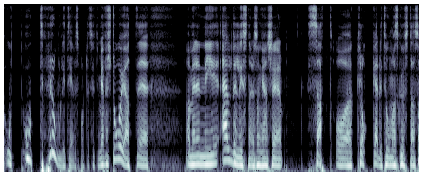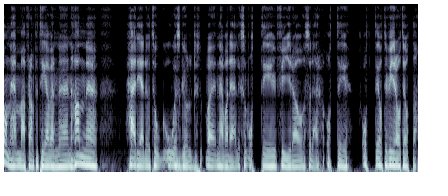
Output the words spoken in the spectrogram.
Ot- otrolig tv-sport dessutom. Jag förstår ju att eh, ja, men ni äldre lyssnare som kanske satt och klockade Thomas Gustafsson hemma framför tvn eh, när han eh, härjade och tog OS-guld, när var det? Liksom 84 och sådär. 80, 80, 84, 88,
